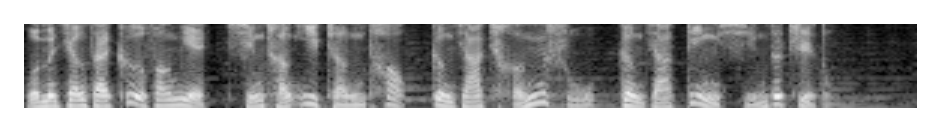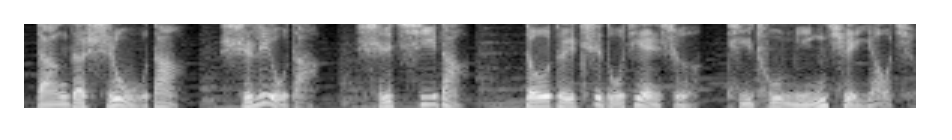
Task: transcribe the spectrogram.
我们将在各方面形成一整套更加成熟、更加定型的制度。党的十五大、十六大、十七大都对制度建设提出明确要求。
